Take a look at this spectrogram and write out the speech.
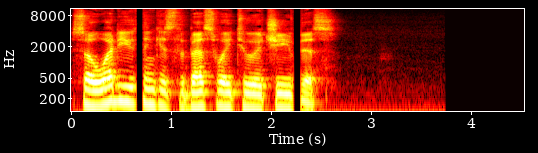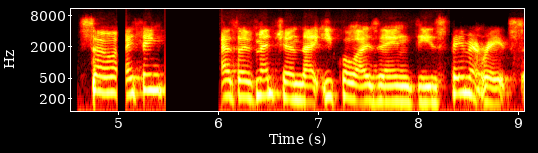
So, what do you think is the best way to achieve this? So I think, as I've mentioned, that equalizing these payment rates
